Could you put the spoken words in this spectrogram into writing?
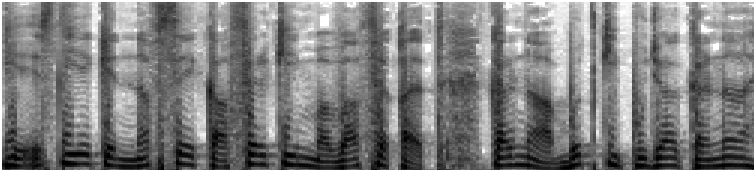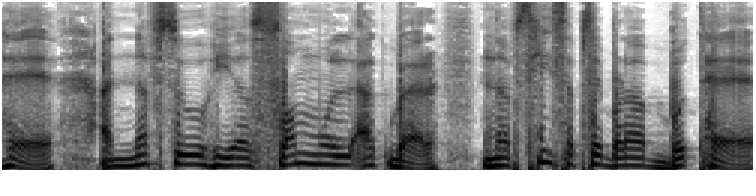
یہ اس لیے کہ نفس کافر کی موافقت کرنا، بت کی پوجا کرنا ہے۔ نفس ہی سم الاکبر، نفس ہی سب سے بڑا بت ہے۔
